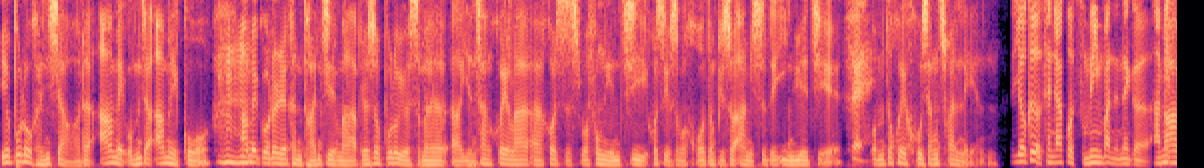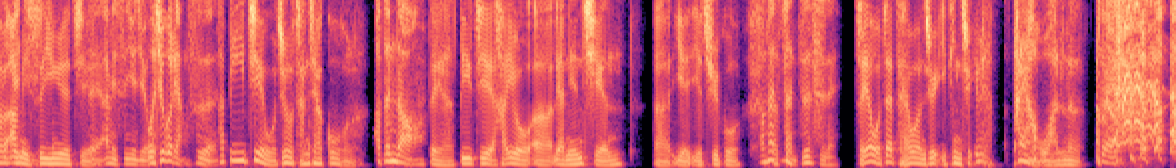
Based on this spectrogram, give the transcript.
因为部落很小啊，的阿美，我们叫阿美国，嗯、阿美国的人很团结嘛。比如说部落有什么呃演唱会啦，呃，或是什么丰年祭，或是有什么活动，比如说阿米斯的音乐节，对，我们都会互相串联。优哥有参加过署名办的那个阿米斯阿米斯音乐节，对，阿米斯音乐节，我去过两次。他第一届我就参加过了，哦，真的哦，对啊，第一届还有呃两年前呃也也去过，哦，那很支持诶，只要我在台湾就一定去，因为太好玩了。对啊。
